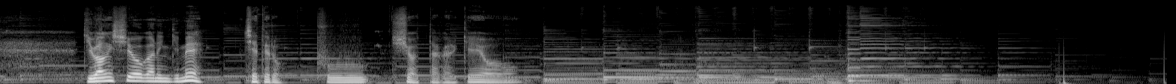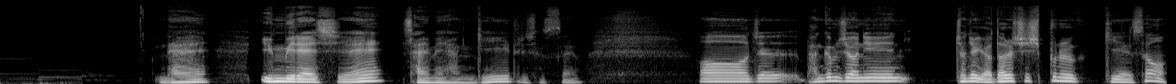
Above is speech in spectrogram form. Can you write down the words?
기왕 쉬어가는 김에 제대로 푹 쉬었다 갈게요. 네. 윤미래 씨의 삶의 향기 들으셨어요. 어, 이제 방금 전인 저녁 8시 10분을 기해서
